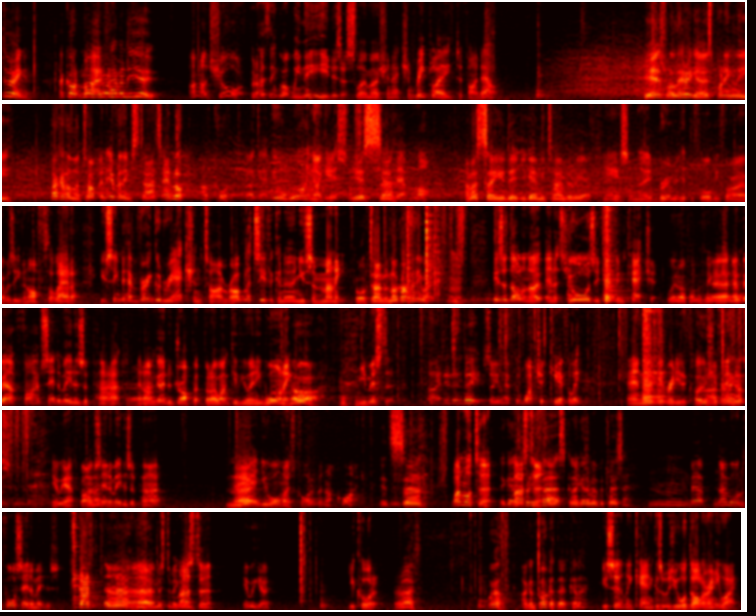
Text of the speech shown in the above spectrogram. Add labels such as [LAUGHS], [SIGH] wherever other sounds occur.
doing? I caught mine. What happened to you? I'm not sure, but I think what we need is a slow motion action replay to find out. Yes, well, there he goes, putting the bucket on the top, and everything starts. And look, I've caught it. I gave you a warning, I guess. I Yes, shouted uh, out mop. I must say you did. You gave me time to react. Yes, and the broom had hit the floor before I was even off the ladder. You seem to have very good reaction time, Rob. Let's see if it can earn you some money. Well, time to knock off anyway. Here's a dollar note, and it's yours if you can catch it. Where do I put my fingers? Uh, you know? about five centimetres apart, and I'm going to drop it, but I won't give you any warning. Oh, [LAUGHS] You missed it. I did indeed. So you'll have to watch it carefully and uh, get ready to close Right, your fingers. Here we are, five Right. centimetres apart, No, and you almost caught it, but not quite. it's uh, One more turn. it goes Last pretty turn. fast. Can I get him a bit closer? Mm, about no more than four centimetres. Got. Uh, Ah, no, Mr. Big Last turn. Here we go. You caught it. Right. Well, I can pocket that, can I? You certainly can, because it was your dollar anyway.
